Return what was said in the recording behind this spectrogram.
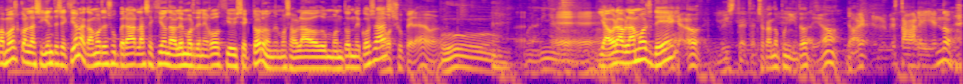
Vamos con la siguiente sección. Acabamos de superar la sección de Hablemos de negocio y sector, donde hemos hablado de un montón de Hemos cosas. superado, ¿no? Uh, buena niña. Eh, Y ahora hablamos de. Claro, Luis, te está chocando puñito, tío. Estaba leyendo.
